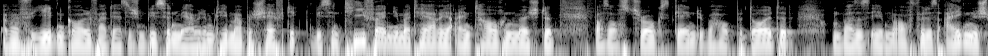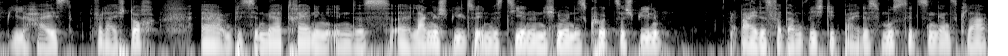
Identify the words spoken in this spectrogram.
Aber für jeden Golfer, der sich ein bisschen mehr mit dem Thema beschäftigt, ein bisschen tiefer in die Materie eintauchen möchte, was auch Strokes Gained überhaupt bedeutet und was es eben auch für das eigene Spiel heißt, vielleicht doch äh, ein bisschen mehr Training in das äh, lange Spiel zu investieren und nicht nur in das kurze Spiel, Beides verdammt wichtig, beides muss sitzen, ganz klar.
